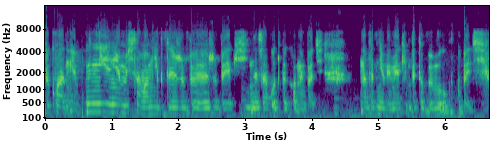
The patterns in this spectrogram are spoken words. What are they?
dokładnie. Nie, nie myślałam nigdy, żeby, żeby jakiś inny zawód wykonywać. Nawet nie wiem, jakim by to by mógł być.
